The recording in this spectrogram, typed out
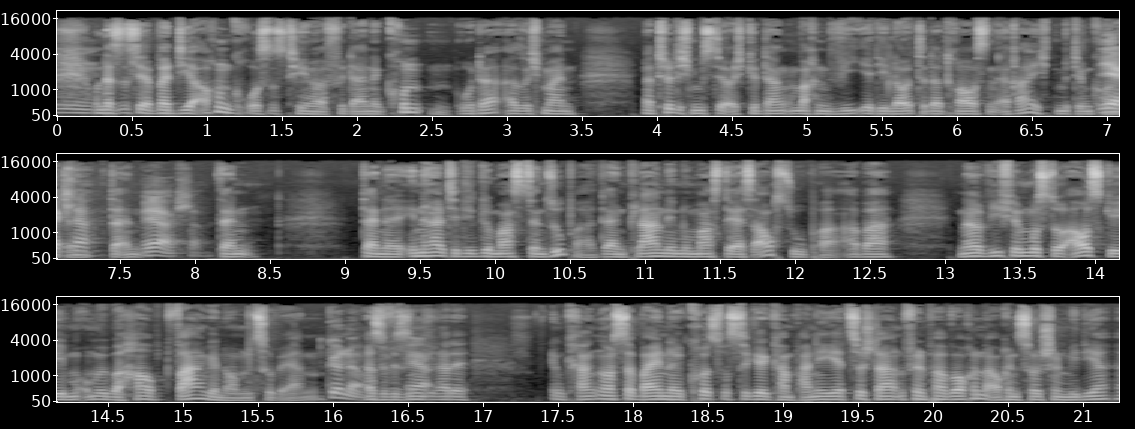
Und das ist ja bei dir auch ein großes Thema für deine Kunden, oder? Also ich meine, natürlich müsst ihr euch Gedanken machen, wie ihr die Leute da draußen erreicht mit dem Content. Ja, klar. Dein, ja, klar. Dein, deine Inhalte, die du machst, sind super. Dein Plan, den du machst, der ist auch super. Aber ne, wie viel musst du ausgeben, um überhaupt wahrgenommen zu werden? Genau. Also wir sind ja. gerade im Krankenhaus dabei, eine kurzfristige Kampagne jetzt zu starten für ein paar Wochen, auch in Social Media.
